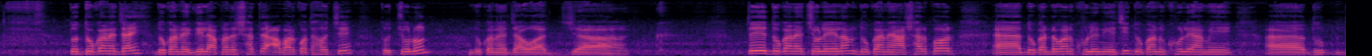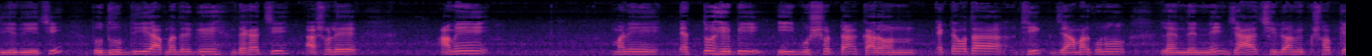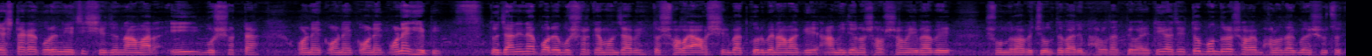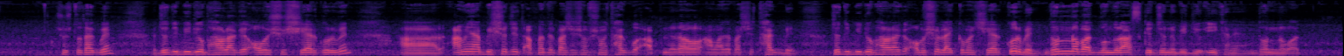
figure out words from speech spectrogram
তো দোকানে যাই, দোকানে গেলে আপনাদের সাথে আবার কথা হচ্ছে। তো চলুন, দোকানে যাওয়া যাক। তো দোকানে চলে এলাম। দোকানে আসার পর দোকান টোকান খুলে নিয়েছি। দোকান খুলে আমি ধূপ দিয়ে দিয়েছি। তো ধূপ দিয়ে আপনাদেরকে দেখাচ্ছি। আসলে আমি মানে এত হ্যাপি এই বৎসরটা, কারণ একটা কথা ঠিক যে আমার কোনো লেনদেন নেই, যা ছিল আমি সব ক্যাশ টাকা করে নিয়েছি, সেজন্য আমার এই বৎসরটা অনেক অনেক অনেক অনেক হ্যাপি তো জানি না পরের বছর কেমন যাবে, তো সবাই আশীর্বাদ করবেন আমাকে, আমি যেন সবসময় এইভাবে সুন্দরভাবে চলতে পারি, ভালো থাকতে পারি, ঠিক আছে? তো বন্ধুরা সবাই ভালো থাকবেন, সুস্থ সুস্থ থাকবেন। যদি ভিডিও ভালো লাগে, অবশ্যই শেয়ার করবেন। আর আমি আর বিশ্বজিৎ আপনাদের পাশে সবসময় থাকব, আপনারাও আমাদের পাশে থাকবেন। যদি ভিডিও ভালো লাগে, অবশ্যই লাইক কমেন্ট শেয়ার করবেন। ধন্যবাদ বন্ধুরা, আজকের জন্য ভিডিও এইখানে। ধন্যবাদ।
